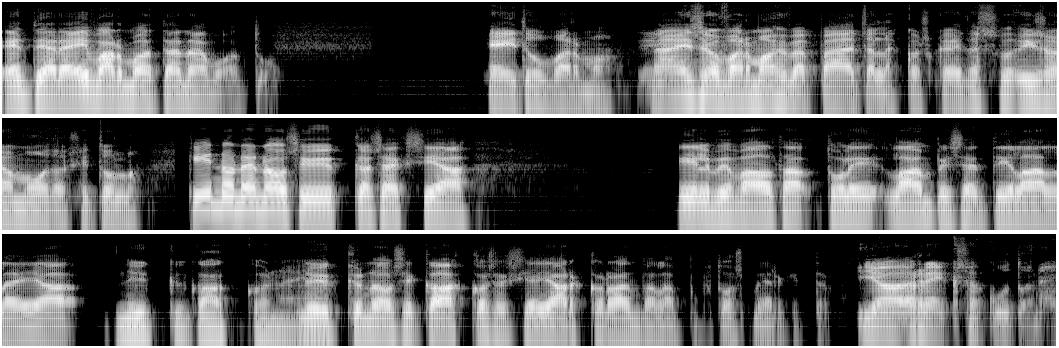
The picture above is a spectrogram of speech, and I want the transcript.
en tiedä, ei varmaan tänä vuonna tule. Ei tule varmaan. Näin se on varmaan hyvä päätellä, koska ei tässä ole isoja muutoksia tullut. Kinnunen nousi ykköseksi ja Ilmivalta tuli Lampisen tilalle ja Nykky kakkonen. ja- Nykky nousi kakkoseksi ja Jarkko Rantala putosi merkittävästi. Ja Reksa Kutonen.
